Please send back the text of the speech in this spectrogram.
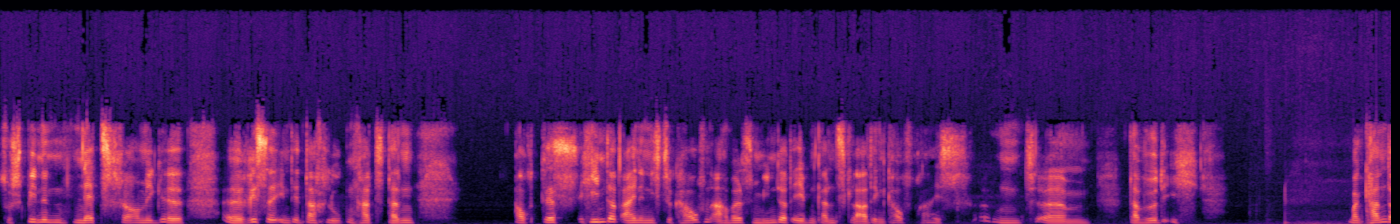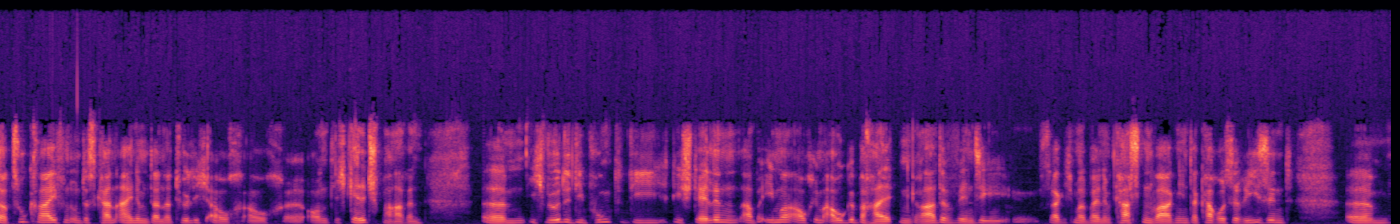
so spinnennetzförmige äh, Risse in den Dachluken hat, dann auch das hindert einen nicht zu kaufen, aber es mindert eben ganz klar den Kaufpreis. Und ähm, da würde ich, man kann da zugreifen und es kann einem dann natürlich auch, auch äh, ordentlich Geld sparen. Ähm, ich würde die Punkte, die, die Stellen aber immer auch im Auge behalten, gerade wenn sie, sage ich mal, bei einem Kastenwagen in der Karosserie sind. Ähm,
